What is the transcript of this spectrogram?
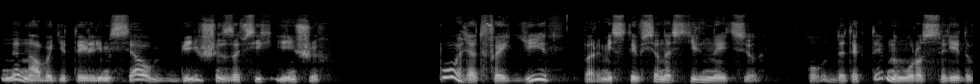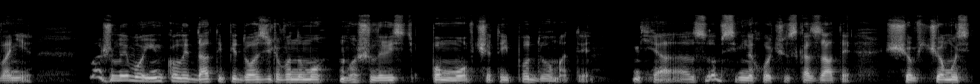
ненавидіти Лімсяо більше за всіх інших. Погляд Фейді перемістився на стільницю. У детективному розслідуванні важливо інколи дати підозрюваному можливість помовчати й подумати. Я зовсім не хочу сказати, що в чомусь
